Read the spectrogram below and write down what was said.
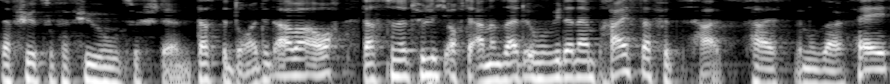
dafür zur Verfügung zu stellen. Das bedeutet aber auch, dass du natürlich auf der anderen Seite irgendwo wieder deinen Preis dafür zahlst. Das heißt, wenn du sagst, hey,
